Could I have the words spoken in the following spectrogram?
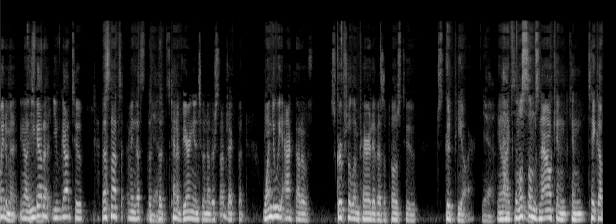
wait a minute. You know you gotta you've got to that's not i mean that's that, Yeah. that's kind of veering into another subject but when do we act out of scriptural imperative as opposed to just good pr Yeah. you know, like Muslims now can can take up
